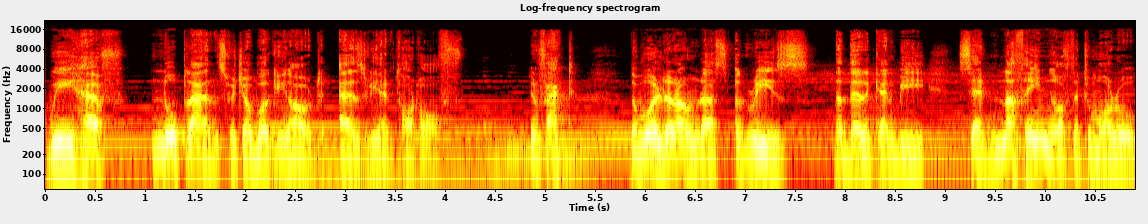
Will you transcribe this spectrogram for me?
We have no plans which are working out as we had thought of. In fact, the world around us agrees that there can be said nothing of the tomorrow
